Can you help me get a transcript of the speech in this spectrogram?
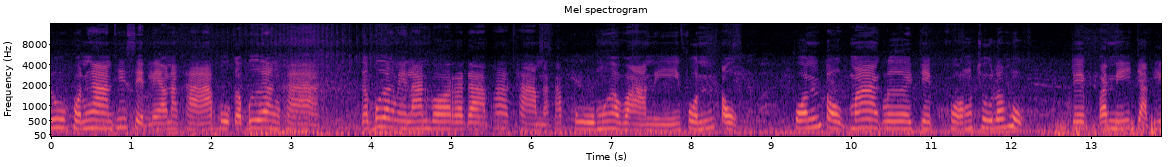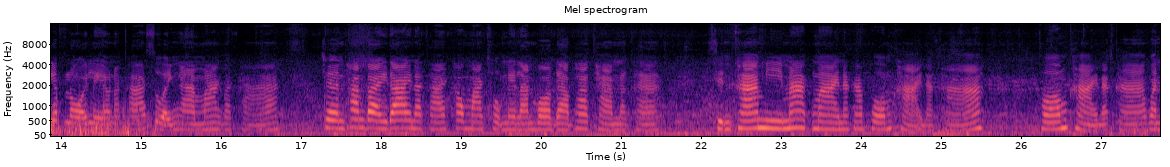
ดูผลงานที่เสร็จแล้วนะคะ ปูกระเบื้องค่ะ กระเบื้องในร้านวรดาผ้าคามนะคะ ปูเมื่อวานนี้ ฝนตก ฝนตกมากเลย เจ็บของชูละหุก เจ็บวันนี้จัดเรียบร้อยแล้วนะคะ สวยงามมากนะคะ เชิญท่านใดได้นะคะ เข้ามาชมในร้านวรดาผ้าคามนะคะ สินค้ามีมากมายนะคะ พร้อมขายนะคะ พร้อมขายนะคะ วัน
